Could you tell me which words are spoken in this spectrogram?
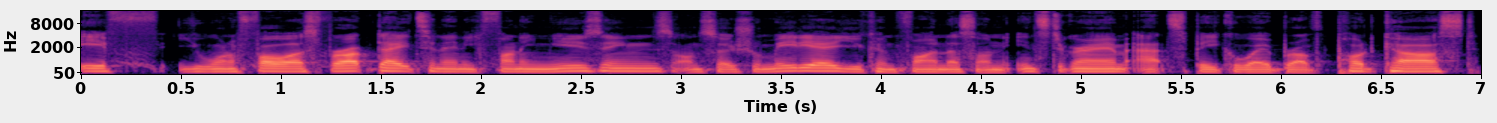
If you want to follow us for updates and any funny musings on social media, you can find us on Instagram at SpeakAwayBruv Podcast.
